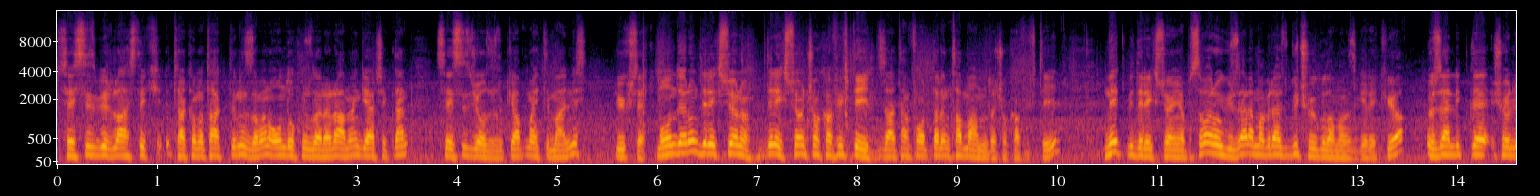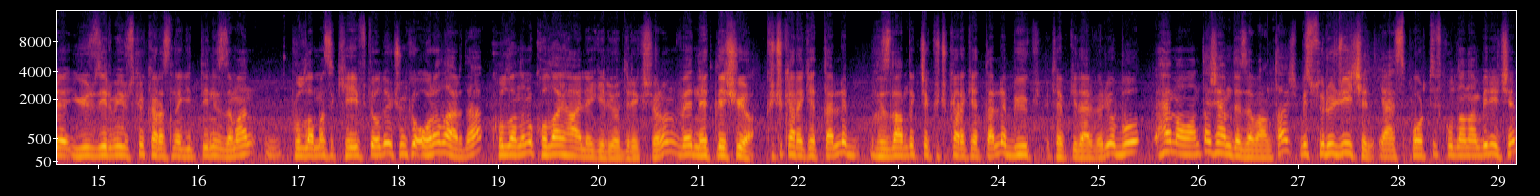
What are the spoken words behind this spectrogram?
sessiz bir lastik takımı taktığınız zaman 19'lara rağmen gerçekten sessiz yolculuk yapma ihtimaliniz yüksek. Mondeo'nun direksiyonu. Direksiyon çok hafif değil. Zaten Ford'ların tamamı da çok hafif değil. Net bir direksiyon yapısı var. O güzel ama biraz güç uygulamanız gerekiyor. Özellikle şöyle 120-140 arasında gittiğiniz zaman kullanması keyifli oluyor. Çünkü oralarda kullanımı kolay hale geliyor direksiyonun ve netleşiyor. Küçük hareketlerle hızlandıkça küçük hareketlerle büyük tepkiler veriyor. Bu hem avantaj hem dezavantaj. Bir sürücü için yani sportif kullanan biri için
